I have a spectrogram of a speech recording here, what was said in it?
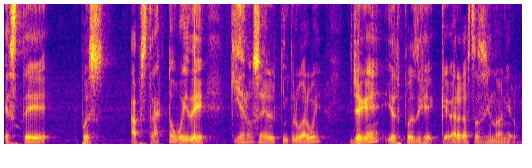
Este, pues, abstracto, güey, de quiero ser el quinto lugar, güey. Llegué y después dije, ¿qué verga estás haciendo, Daniel, güey?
